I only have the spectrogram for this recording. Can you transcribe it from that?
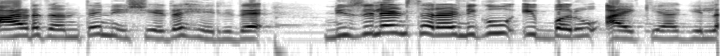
ಆಡದಂತೆ ನಿಷೇಧ ಹೇರಿದೆ. ನ್ಯೂಜಿಲೆಂಡ್ ಸರಣಿಗೂ ಇಬ್ಬರು ಆಯ್ಕೆಯಾಗಿಲ್ಲ.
